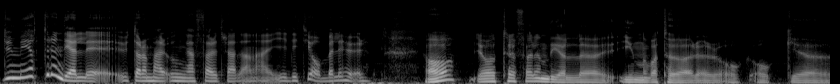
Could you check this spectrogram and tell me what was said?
Du möter en del eh, utav de här unga företrädarna i ditt jobb, eller hur? Ja, jag träffar en del eh, innovatörer och, och eh,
